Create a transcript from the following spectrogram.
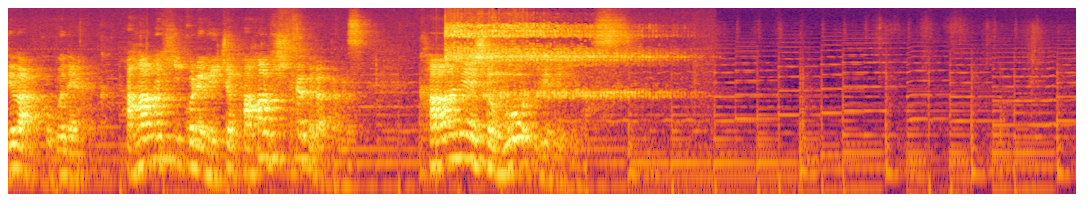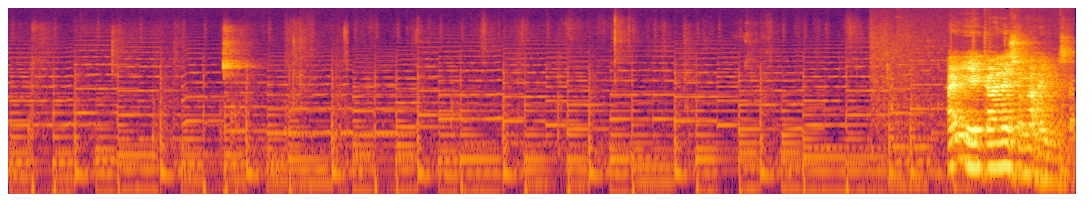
ではここで母の日これね一応母の日企画だったんです。カーネーションを入れていきます。はい、カーネーションが入りました。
